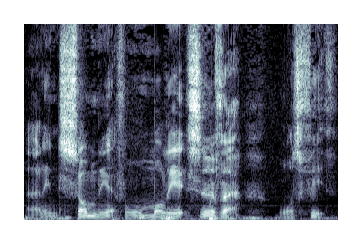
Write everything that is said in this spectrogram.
And Insomnia for Molliette Surfer was fifth.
